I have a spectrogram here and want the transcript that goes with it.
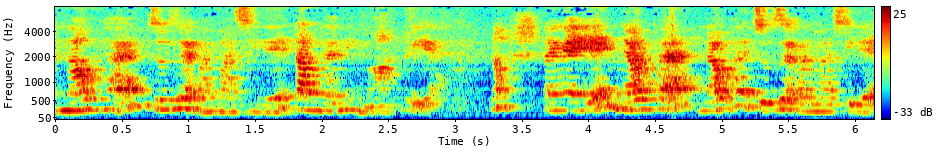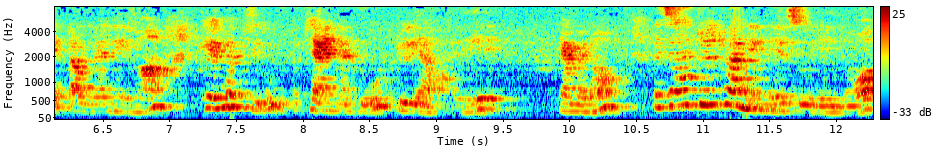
အနောက်ဖက်ကျိုးဆက်ပိုင်းမှာရှိတဲ့တောင်တန်းတွေမှာတွေ့ရတယ်နော်နိုင်ငံရဲ့မြောက်ဖက်နောက်ဖက်ကျိုးဆက်ပိုင်းမှာရှိတဲ့တောင်တန်းတွေမှာခဲမဖြူအပြိုင်နဲ့ကိုတွေ့ရပါတယ်တဲ့ ရမယ်နော်တခြားတွင်းထွက်နေနေဆိုရင်တော့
